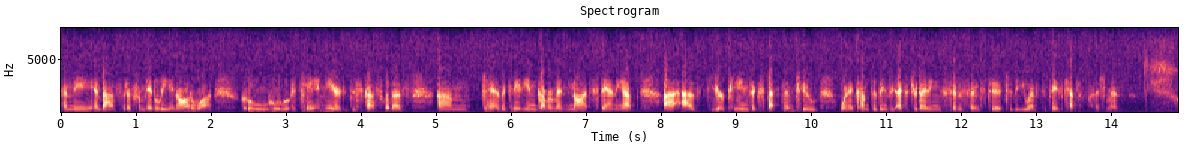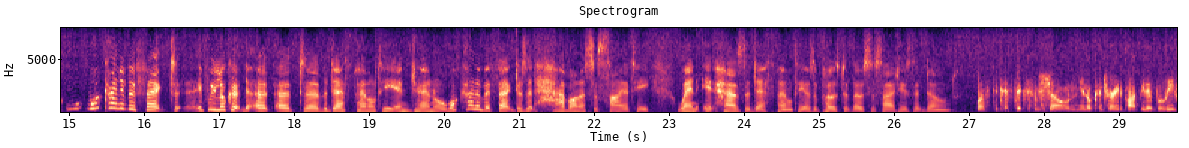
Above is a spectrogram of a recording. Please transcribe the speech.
and the ambassador from Italy in Ottawa, who who came here to discuss with us um, can, the Canadian government not standing up uh, as Europeans expect them to when it comes to things like extraditing citizens to, to the U.S. to face capital punishment. What kind of effect, if we look at at, at uh, the death penalty in general, what kind of effect does it have on a society when it has the death penalty, as opposed to those societies that don't? Well, statistics have shown, you know, contrary to popular belief,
